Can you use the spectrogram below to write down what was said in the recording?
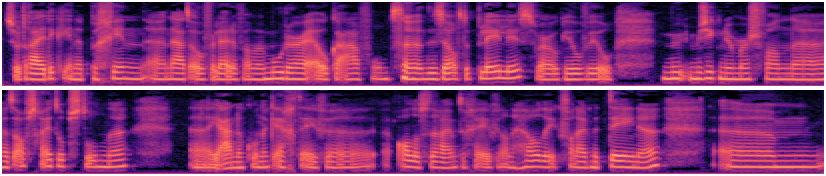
Zo draaide ik in het begin, uh, na het overlijden van mijn moeder, elke avond uh, dezelfde playlist. Waar ook heel veel mu muzieknummers van het afscheid op stonden. ja, dan kon ik echt even alles de ruimte geven. Dan helde ik vanuit mijn tenen. Um,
